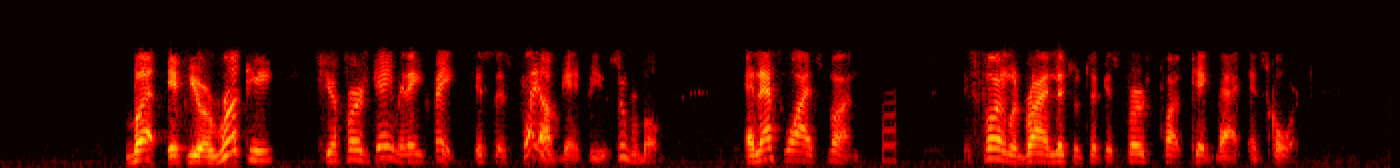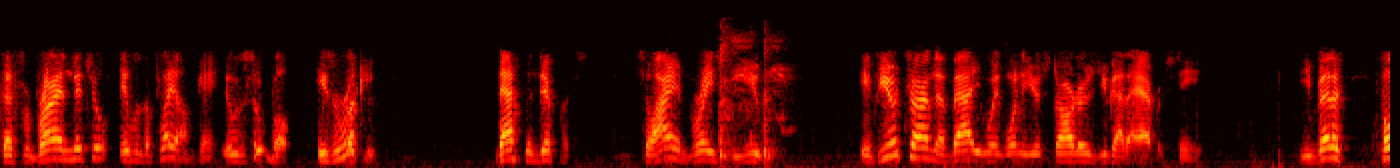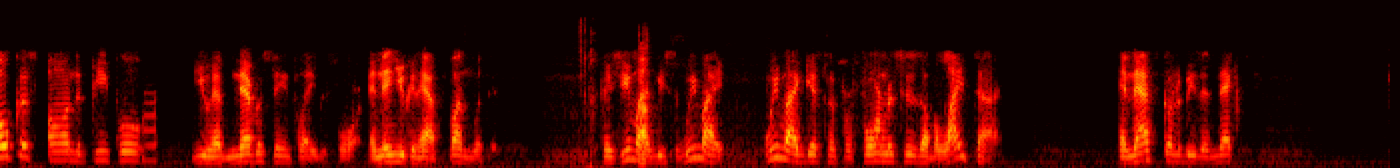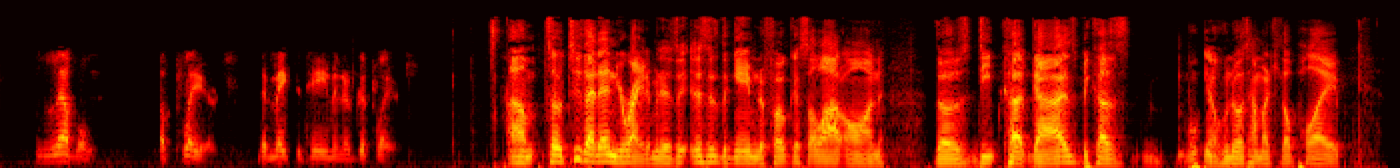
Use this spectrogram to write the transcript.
But if you're a rookie it's your first game. It ain't fake. It's this playoff game for you, Super Bowl. And that's why it's fun. It's fun when Brian Mitchell took his first punt kickback and scored. Because for Brian Mitchell, it was a playoff game. It was a Super Bowl. He's a rookie. That's the difference. So I embrace the youth. If you're trying to evaluate one of your starters, you got an average team. You better focus on the people you have never seen play before, and then you can have fun with it because you might be we might we might get some performances of a lifetime, and that's going to be the next level of players that make the team and they're good players. Um, so to that end, you're right. I mean, this is the game to focus a lot on those deep cut guys because you know who knows how much they'll play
